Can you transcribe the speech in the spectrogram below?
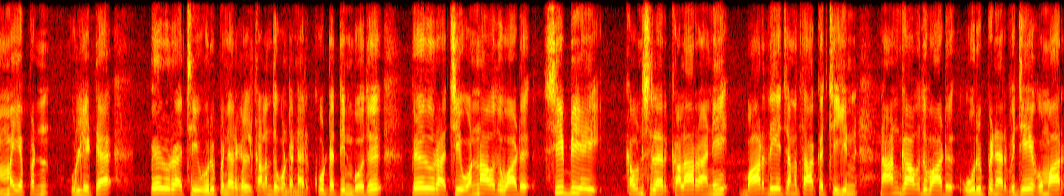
அம்மையப்பன் உள்ளிட்ட பேரூராட்சி உறுப்பினர்கள் கலந்து கொண்டனர். கூட்டத்தின் போது பேரூராட்சி ஒன்றாவது ward CPI councillor Kalarani Bharatiya Janata கட்சியின் நான்காவது வார்டு உறுப்பினர் விஜயகுமார்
